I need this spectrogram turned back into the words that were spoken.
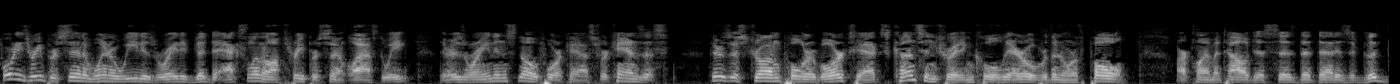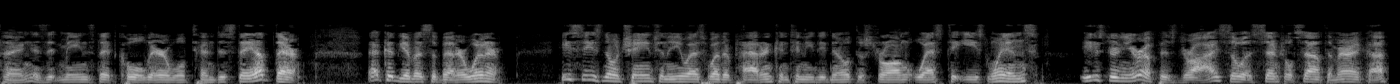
43% of winter wheat is rated good to excellent, off 3% last week. There is rain and snow forecast for Kansas. There's a strong polar vortex concentrating cold air over the North Pole. Our climatologist says that that is a good thing as it means that cold air will tend to stay up there. That could give us a better winter. He sees no change in the U.S. weather pattern, continuing to note the strong west to east winds. Eastern Europe is dry, so is Central South America.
